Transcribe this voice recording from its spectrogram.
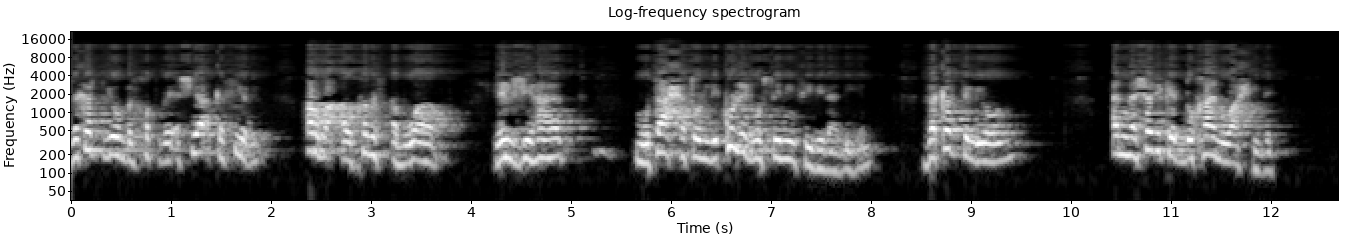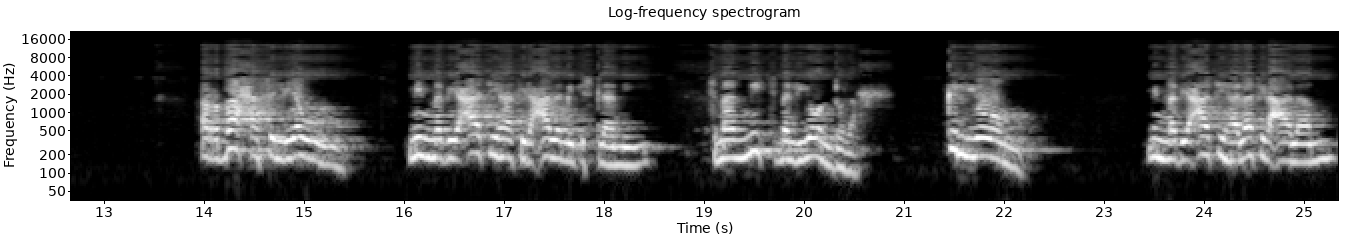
ذكرت اليوم بالخطبة أشياء كثيرة أربع أو خمس أبواب للجهاد متاحة لكل المسلمين في بلادهم. ذكرت اليوم أن شركة دخان واحدة أرباحها في اليوم من مبيعاتها في العالم الإسلامي 800 مليون دولار. كل يوم من مبيعاتها لا في العالم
